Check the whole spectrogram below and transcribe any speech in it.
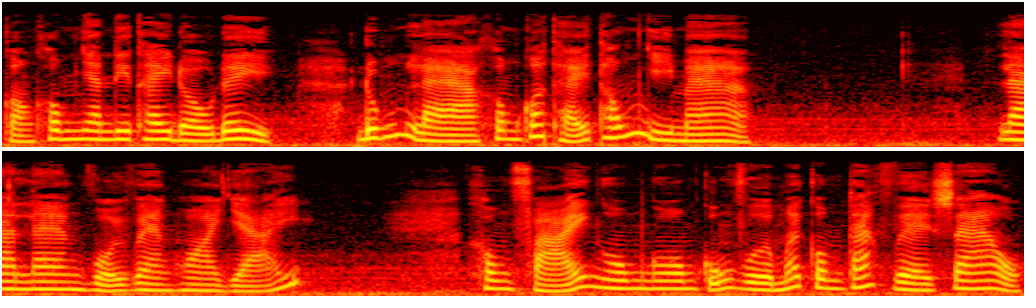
Còn không nhanh đi thay đồ đi, Đúng là không có thể thống gì mà. La Lan vội vàng hòa giải. Không phải ngôn ngôn cũng vừa mới công tác về sao?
